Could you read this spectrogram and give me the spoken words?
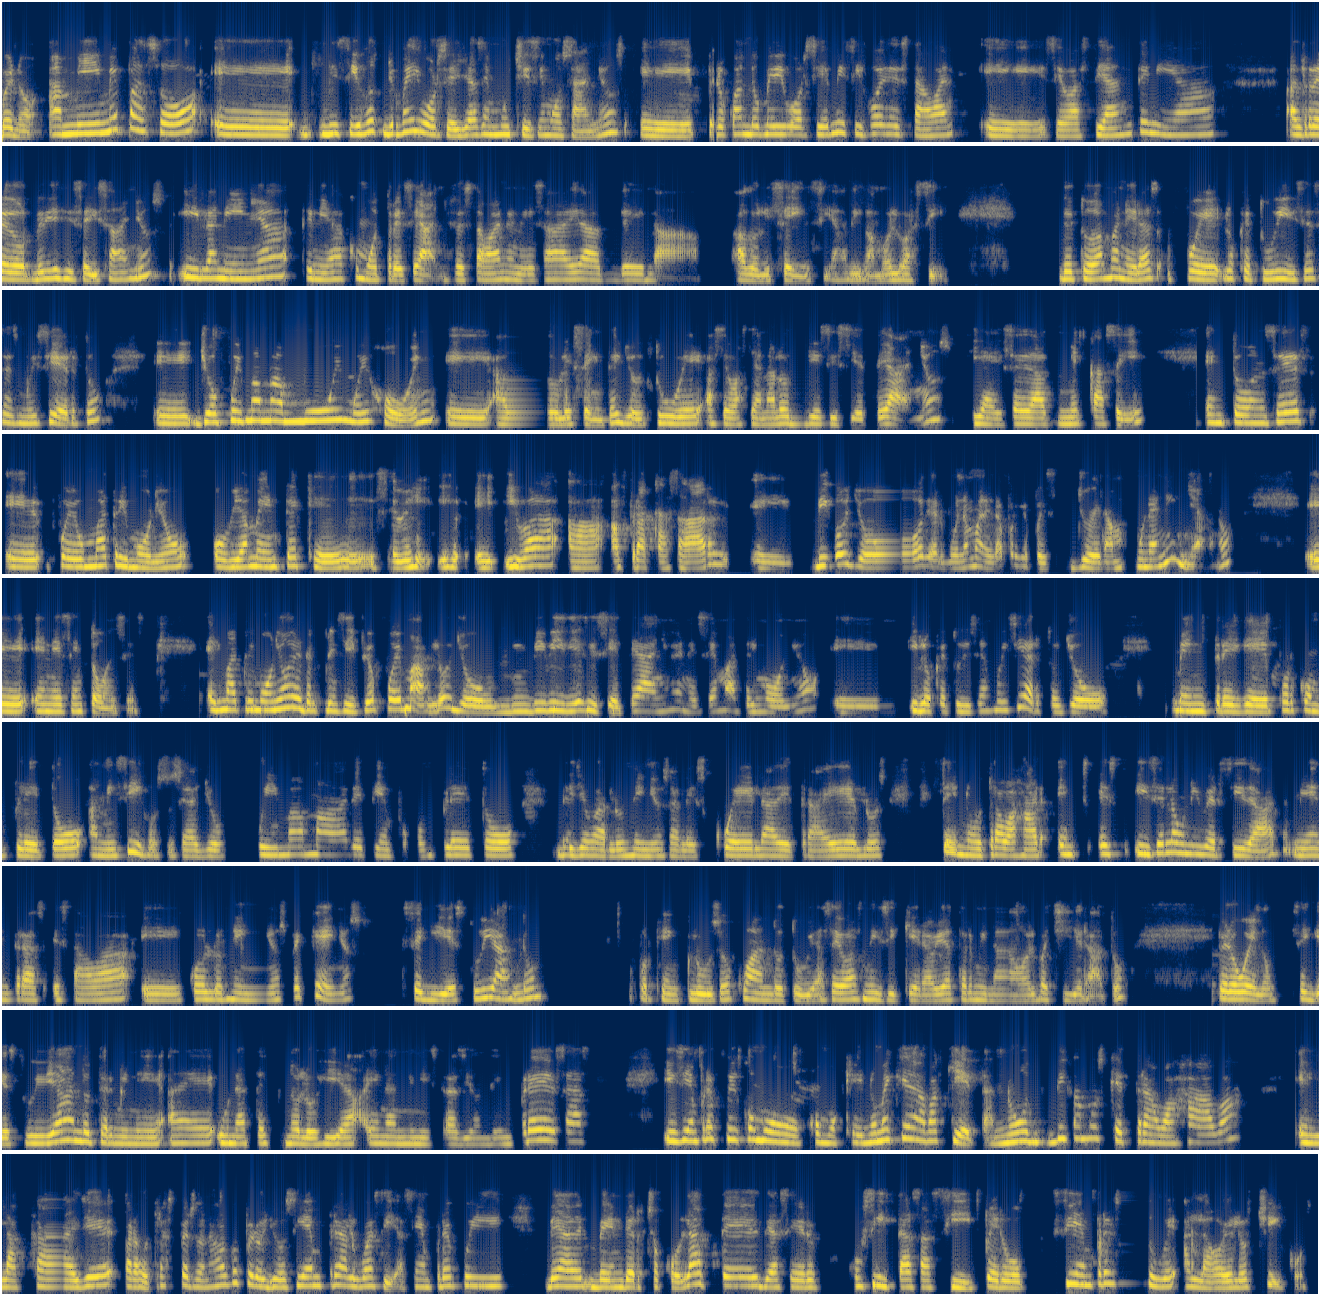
Bueno, a mí me pasó, eh, mis hijos, yo me divorcié ya hace muchísimos años, eh, pero cuando me divorcié mis hijos estaban, eh, Sebastián tenía alrededor de 16 años y la niña tenía como 13 años, estaban en esa edad de la adolescencia, digámoslo así. De todas maneras, fue lo que tú dices, es muy cierto. yo fui mamá muy, muy joven, adolescente. Yo tuve a Sebastián a los 17 años y a esa edad me casé. Entonces, eh, fue un matrimonio, obviamente, que se eh, iba a, fracasar, eh, digo yo de alguna manera, porque pues yo era una niña, ¿no? en ese entonces. El matrimonio desde el principio fue malo, yo viví 17 años en ese matrimonio y lo que tú dices es muy cierto, yo me entregué por completo a mis hijos, o sea, yo fui mamá de tiempo completo, de llevar los niños a la escuela, de traerlos, de no trabajar. Hice la universidad mientras estaba eh, con los niños pequeños, seguí estudiando, porque incluso cuando tuve a Sebas ni siquiera había terminado el bachillerato. Pero bueno, seguí estudiando, terminé eh, una tecnología en administración de empresas y siempre fui como, como que no me quedaba quieta, no digamos que trabajaba en la calle para otras personas algo, pero yo siempre algo hacía, siempre fui de vender chocolates, de hacer cositas así, pero siempre estuve al lado de los chicos.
